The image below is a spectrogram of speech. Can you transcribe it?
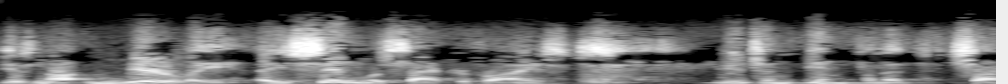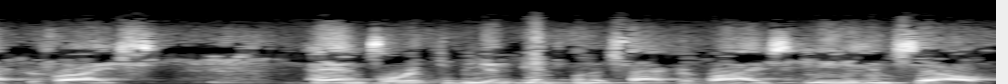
is not merely a sinless sacrifice, it's an infinite sacrifice. And for it to be an infinite sacrifice, he himself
